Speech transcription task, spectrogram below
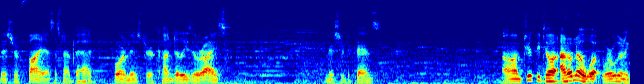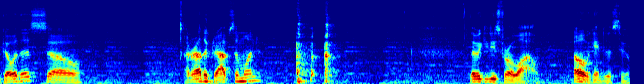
Minister of Finance, that's not bad. Foreign Minister, Condoleezza Rice. Minister of Defense. Um, truth be told, I don't know what where we're gonna go with this, so I'd rather grab someone that we could use for a while. Oh, we can't do this too.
